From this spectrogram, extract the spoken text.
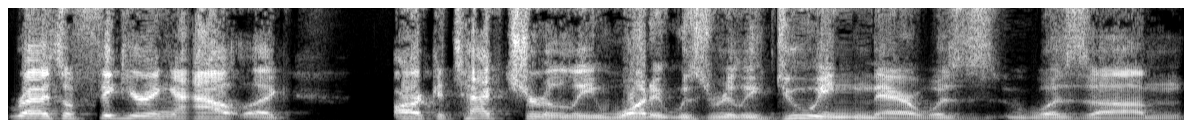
right, so figuring out like architecturally what it was really doing there was was um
